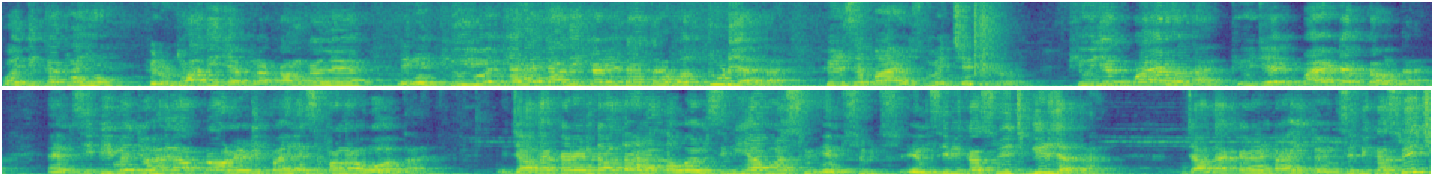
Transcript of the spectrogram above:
कोई दिक्कत नहीं है, फिर उठा दीजिए, अपना काम कर लेगा। लेकिन फ्यूज में क्या है, ज़्यादा करंट आता है वो टूट जाता है। फिर से वायर उसमें चेंज करो। फ्यूज एक वायर होता है फ्यूज एक वायर टाइप का होता है। एमसीबी में जो है, आपका ऑलरेडी पहले से बना हुआ होता है। ज़्यादा करंट आता है ना तो वो एमसीबी अपना एमसीबी का स्विच गिर जाता है। ज़्यादा करंट आई तो एमसीबी का स्विच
